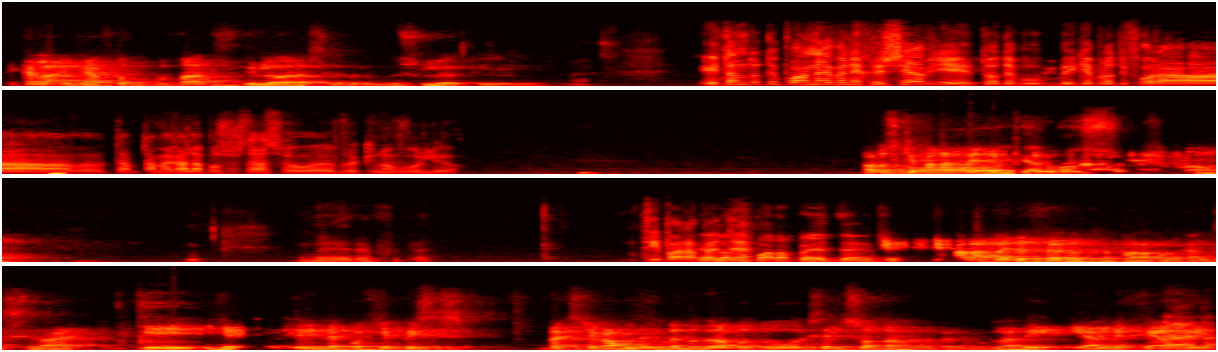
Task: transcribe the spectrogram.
Ε, καλά, για αυτό που πάει στην τηλεόραση, ρε παιδί μου, δεν σου λέω ότι. Ήταν τότε που ανέβαινε η Χρυσή Αυγή, τότε που μπήκε πρώτη φορά τα, τα μεγάλα ποσοστά στο Ευρωκοινοβούλιο. Πάντως και Ο παραπέντε. Γιώργος- Ναι, ρε φίλε. Τι Έλα παραπέντε. το παραπέντε. Και η παραπέντε θεωρώ ότι είναι πάρα πολύ καλή σειρά. ε. Και για εκείνη την εποχή επίσης. Εντάξει, και ο Καμπούδη με τον τρόπο του εξελισσόταν, ρε παιδί μου. Δηλαδή η αλήθεια είναι Ναι, ότι ναι.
